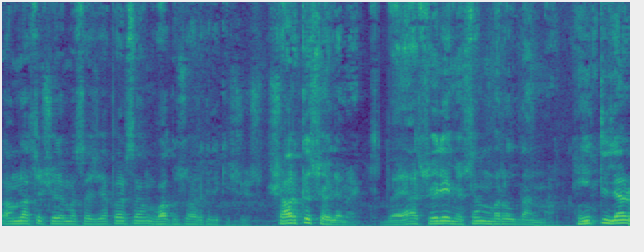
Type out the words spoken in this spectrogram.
damlatıp şöyle masaj yaparsan vagosu harekete geçiriyorsun. Şarkı söylemek veya söylemiyorsan mırıldanmak. Hintliler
